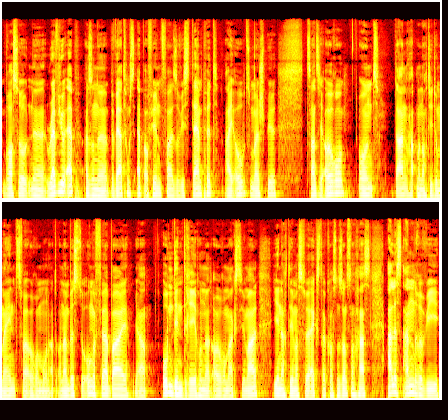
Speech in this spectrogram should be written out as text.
brauchst du eine Review-App, also eine Bewertungs-App auf jeden Fall, so wie Stampit.io zum Beispiel, 20 Euro. Und dann hat man noch die Domain, 2 Euro im Monat. Und dann bist du ungefähr bei, ja, um den Dreh 100 Euro maximal, je nachdem, was für Extrakosten du sonst noch hast. Alles andere wie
